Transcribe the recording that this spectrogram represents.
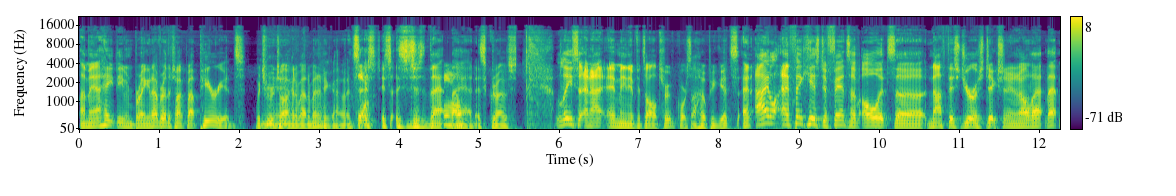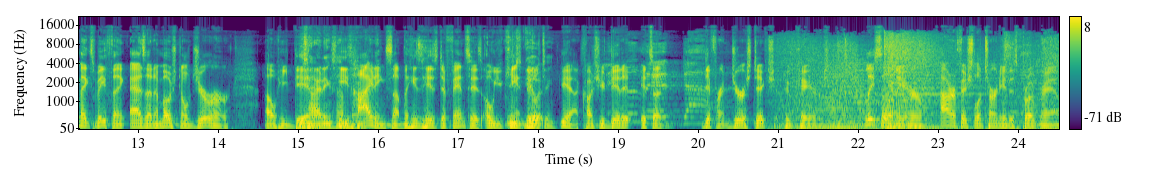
I mean, I hate to even bring it up. I'd rather talk about periods, which we were talking about a minute ago. It's Yeah. it's, it's, it's just that Yeah. bad. It's gross. Lisa, and I, I mean, if it's all true, of course, I hope he gets. And I, I think his defense of oh, it's uh, not this jurisdiction and all that that makes me think as an emotional juror. Oh, he did. He's it. hiding He's something. hiding something. His his defense is, oh, you can't He's do guilty. it. Yeah, because you did it. It's a different jurisdiction. Who cares? Lisa Lanier, our official attorney of this program,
